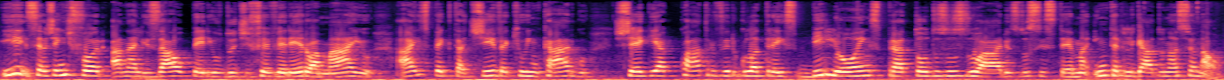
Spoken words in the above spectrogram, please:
E se a gente for analisar o período de fevereiro a maio, a expectativa é que o encargo chegue a 4,3 bilhões para todos os usuários do Sistema Interligado Nacional.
